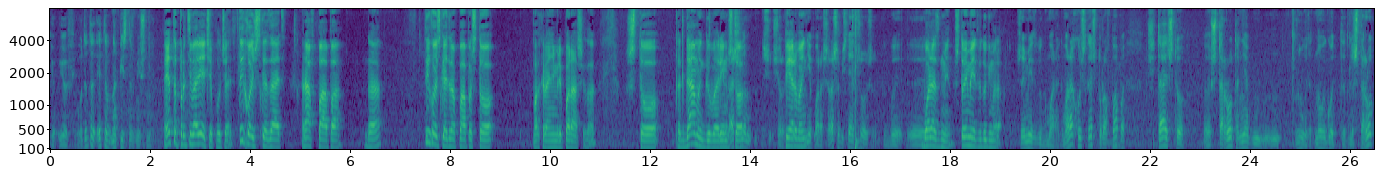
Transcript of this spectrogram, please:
Йо- Йофи. Вот это, это написано в Мишне. Это противоречие получается. Ты хочешь сказать, Раф Папа, да? Ты хочешь сказать, Раф Папа, что, по крайней мере, по Раши, да? Что, когда мы говорим, Раши что... нам- еще, еще раз. Не по Раши. Раши объясняет, что, как бы, э, What does it mean? Что имеет в виду Гимара? что имеет в виду Гмара. Гмара хочет сказать, что Рав Папа считает, что э, штарот, они, ну, этот Новый год для штарот,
